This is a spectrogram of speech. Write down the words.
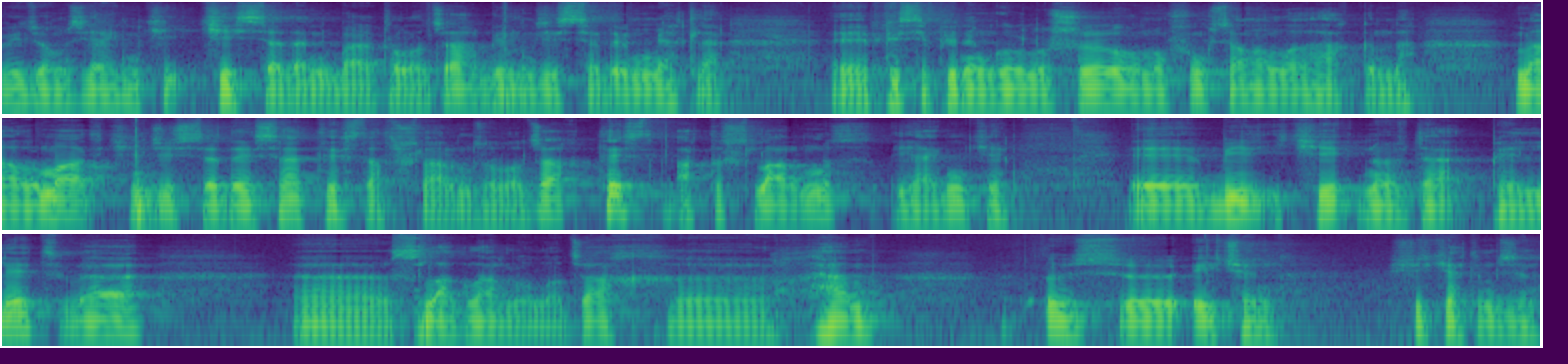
Videomuz yəqin ki, iki hissədən ibarət olacaq. Birinci hissədə ümumiyyətlə PCP-nin quruluşu, onun funksionallığı haqqında məlumat. İkinci hissədə isə test atışlarımız olacaq. Test atışlarımız yəqin ki, 1-2 növdə pellet və slaqlarla olacaq. Həm öz HN şirkətimizin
